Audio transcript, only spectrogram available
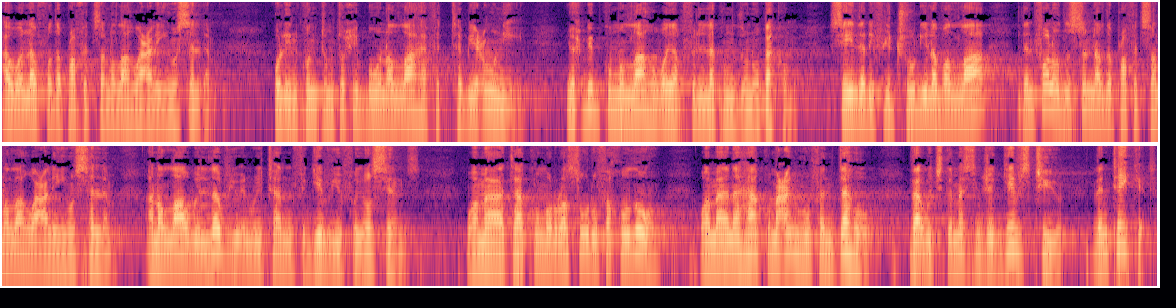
our love for the Prophet ﷺ. قل إن كنتم تحبون الله فاتبعوني يحببكم الله ويغفر لكم ذنوبكم Say that if you truly love Allah, then follow the sunnah of the Prophet ﷺ, and Allah will love you in return and forgive you for your sins. وما آتاكم الرسول فخذوه وما نهاكم عنه فانتهوا That which the messenger gives to you, then take it.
